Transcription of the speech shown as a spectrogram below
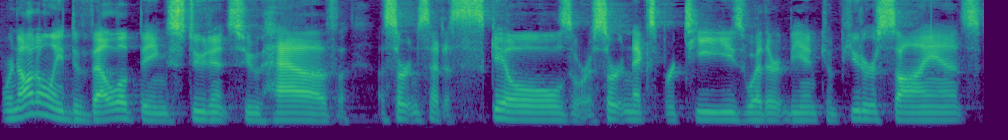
we're not only developing students who have a certain set of skills or a certain expertise, whether it be in computer science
